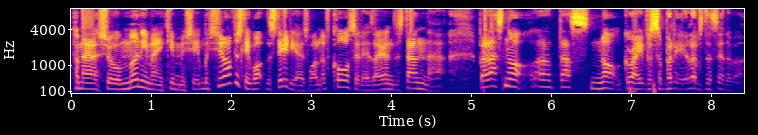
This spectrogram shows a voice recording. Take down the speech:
commercial money making machine, which is obviously what the studios want. Of course it is. I understand that, but that's not uh, that's not great for somebody who loves the cinema.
